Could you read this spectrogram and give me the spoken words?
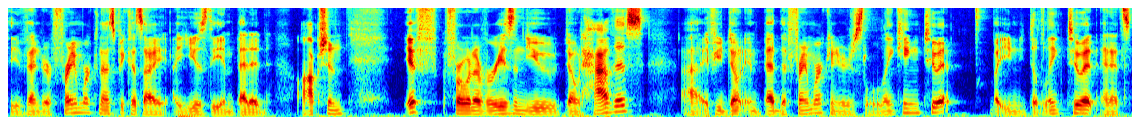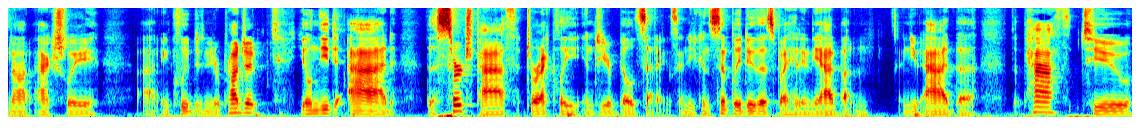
the vendor framework, and that's because I, I use the embedded option. If for whatever reason you don't have this, uh, if you don't embed the framework and you're just linking to it, but you need to link to it and it's not actually uh, included in your project, you'll need to add the search path directly into your build settings. And you can simply do this by hitting the add button and you add the, the path to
